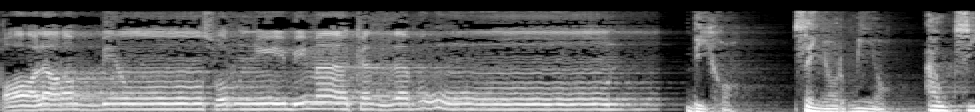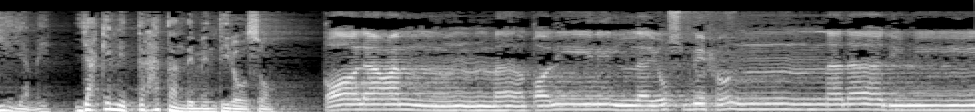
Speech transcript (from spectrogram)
قال رب انصرني بما كذبون Dijo, Señor mío, auxíliame, ya que me tratan de mentiroso. قال عما قليل ليصبحن نادمين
